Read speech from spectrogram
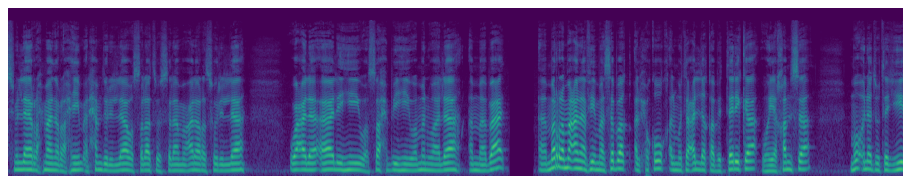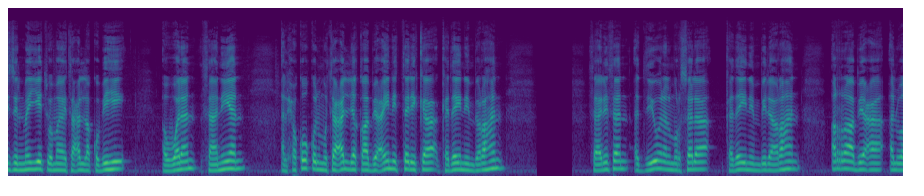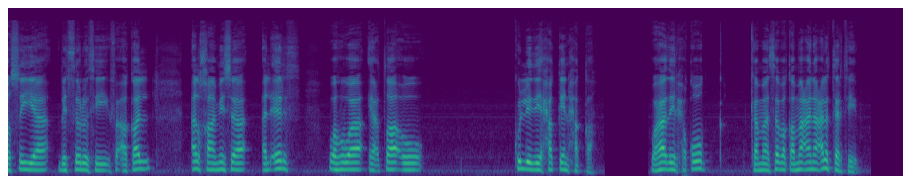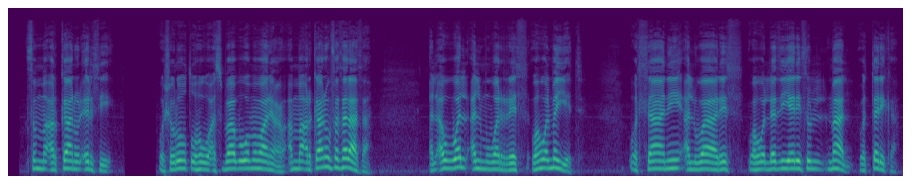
بسم الله الرحمن الرحيم الحمد لله والصلاة والسلام على رسول الله وعلى آله وصحبه ومن والاه أما بعد مر معنا فيما سبق الحقوق المتعلقة بالتركة وهي خمسة مؤنة تجهيز الميت وما يتعلق به أولا ثانيا الحقوق المتعلقة بعين التركة كدين برهن ثالثا الديون المرسلة كدين بلا رهن الرابعة الوصية بالثلث فأقل الخامسة الإرث وهو إعطاء كل ذي حق حقه. وهذه الحقوق كما سبق معنا على الترتيب. ثم أركان الإرث وشروطه وأسبابه وموانعه. أما أركانه فثلاثة الأول المورث وهو الميت والثاني الوارث وهو الذي يرث المال والتركة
